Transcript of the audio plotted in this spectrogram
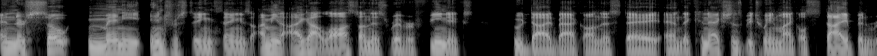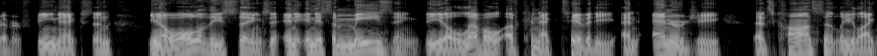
and there's so many interesting things. I mean, I got lost on this River Phoenix, who died back on this day, and the connections between Michael Stipe and River Phoenix, and you know all of these things. And, and it's amazing the level of connectivity and energy that's constantly like,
